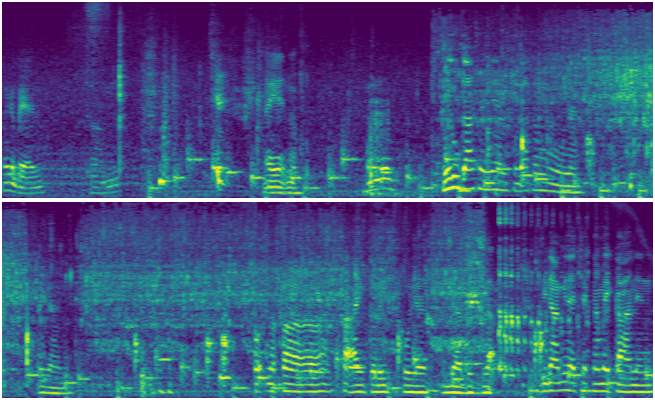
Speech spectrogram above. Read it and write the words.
Ano ba yan? Kami. Ayan, no. Yung hugasan yan. Hugasan mo muna. Ayan. So, napakain tuloy si Kuya. Bigla bigla. Hindi namin na-check na may kanin,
